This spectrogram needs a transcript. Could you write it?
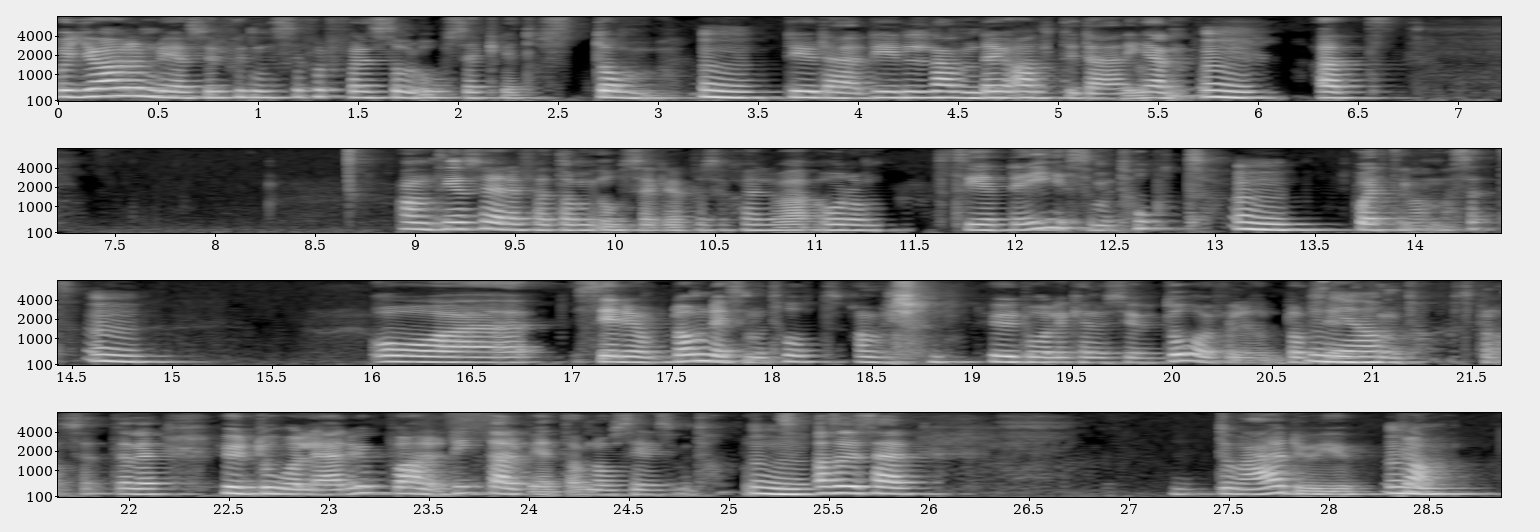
Och gör de det så finns det fortfarande stor osäkerhet hos dem. Mm. Det är ju där, det landar ju alltid där igen. Mm. Att antingen så är det för att de är osäkra på sig själva och de ser dig som ett hot Mm. på ett eller annat sätt. Mm. Och eh, ser de, dig som ett hot, hur dålig kan du se ut då? För de ser Ja. dig som ett hot på något sätt. Eller hur dålig är du på ditt arbete om de ser dig som ett hot? Mm. Alltså det är så här, då är du ju bra. Mm.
